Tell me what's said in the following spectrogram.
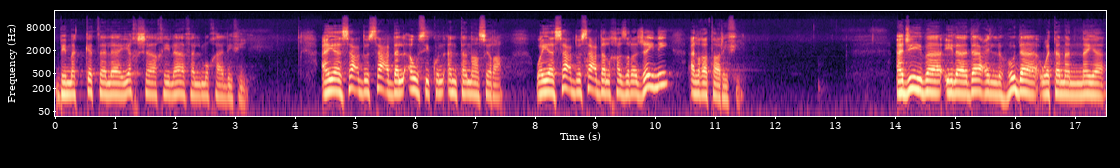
بمكة لا يخشى خلاف المخالف أيا سعد سعد الأوس كن أنت ناصرا ويا سعد سعد الخزرجين الغطارف أجيبا إلى داعي الهدى وتمنيا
